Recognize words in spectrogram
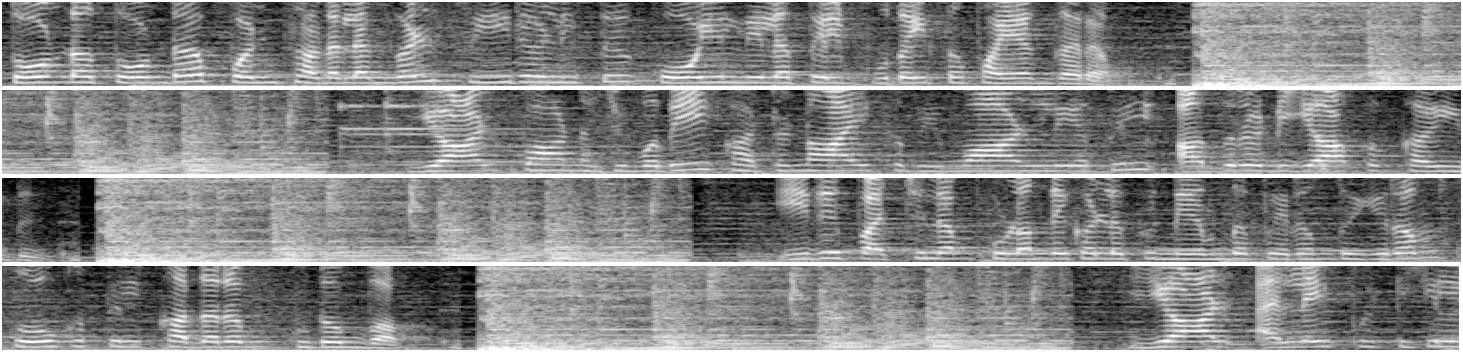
தோண்ட தோண்ட பெண் சடலங்கள் சீரழித்து கோயில் நிலத்தில் புதைத்த பயங்கரம். யாழ்ப்பாண யுவதி கட்டுநாயக்க விமான நிலையத்தில் அதிரடியாக கைது. இரு பச்சிலம் குழந்தைகளுக்கு நேர்ந்த பெரும் துயரம் சோகத்தில் கதறும் குடும்பம். யாழ் அல்லைப்பட்டியில்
